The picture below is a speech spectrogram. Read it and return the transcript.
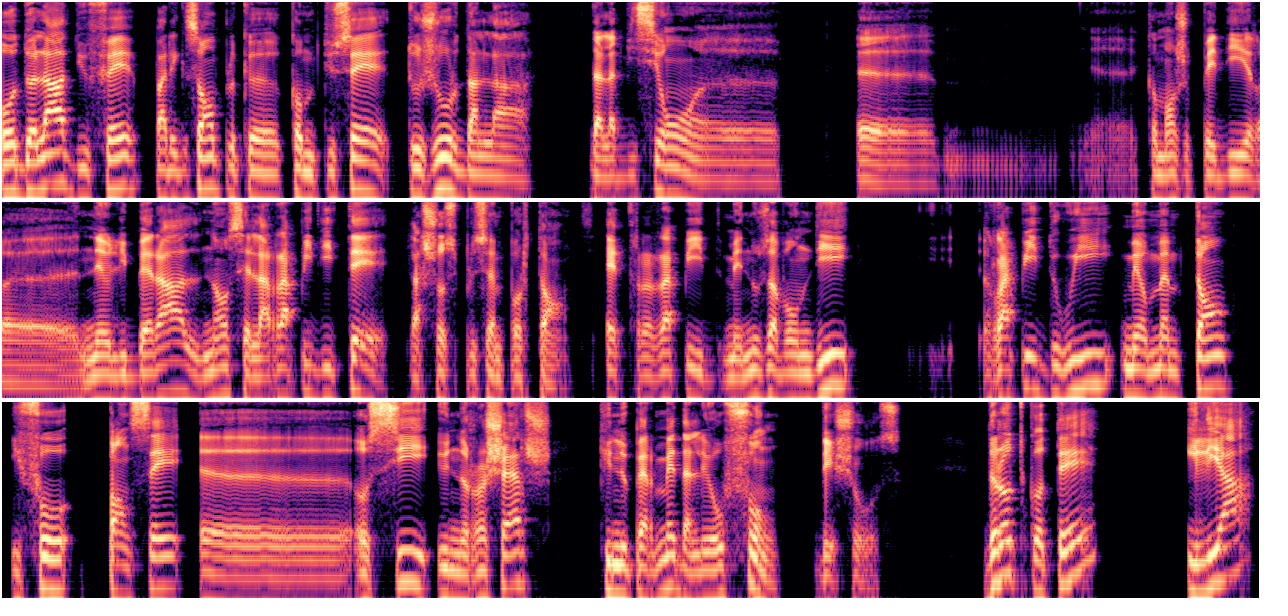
au-delà du fait, par exemple, que, comme tu sais, toujours dans la, dans la vision, euh, comment je peux dire, néolibérale, non, c'est la rapidité la chose plus importante, être rapide. Mais nous avons dit, rapide, oui, mais en même temps, il faut penser euh, aussi une recherche qui nous permet d'aller au fond des choses. De l'autre côté, il y a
